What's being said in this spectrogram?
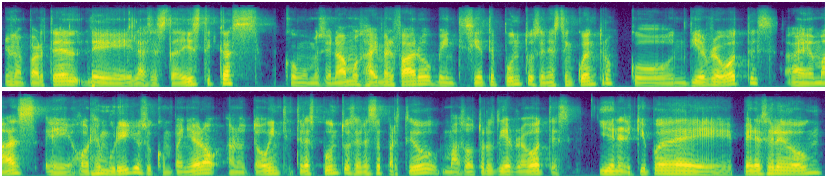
En la parte de las estadísticas, como mencionábamos, Jaime Alfaro, 27 puntos en este encuentro con 10 rebotes. Además, eh, Jorge Murillo, su compañero, anotó 23 puntos en este partido, más otros 10 rebotes. Y en el equipo de Pérez Celedón,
